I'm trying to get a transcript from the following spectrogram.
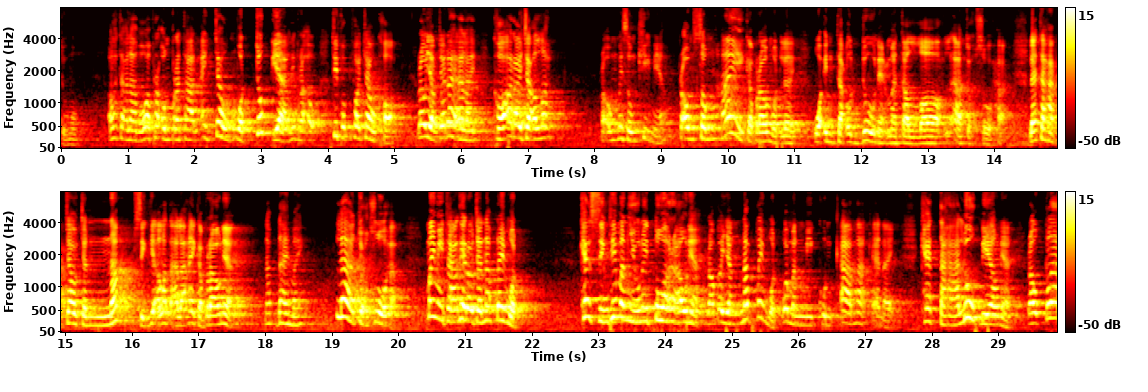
ตุมูอัลลอฮฺตะลาบอกว่าพระองค์ประทานให้เจ้าหมดทุกอย่างที่พระที่พระเจ้าขอ เราอยากจะได้อะไร ขออะไรจากอัลลอฮ์พระองค์ไม่ทรงขี้เหนียวพระองค์ทรงให้กับเราหมดเลยว่าอินตะอุดดูเนมัตัลลอฮ์ละตุซูฮะและถ้าหากเจ้าจะนับสิ่งที่อัลลอฮฺตะลาให้กับเราเนี่ย นับได้ไหมละตุฮซูฮะไม่มีทางที่เราจะนับได้หมด แค่สิ่งที่มันอยู่ในตัวเราเนี่ย เราก็ยังนับไม่หมดว่ามันมีคุณค่ามากแค่ไหน แค่ตาลูกเดียวเนี่ย เรากล้า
